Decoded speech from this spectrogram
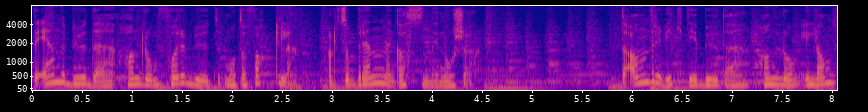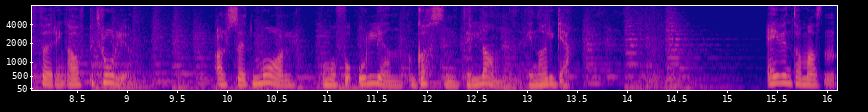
Det ene budet handler om forbud mot å fakle, altså brenne gassen i Nordsjøen. Det andre viktige budet handler om ilandføring av petroleum. Altså et mål om å få oljen og gassen til land i Norge. Eivind Thomassen,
